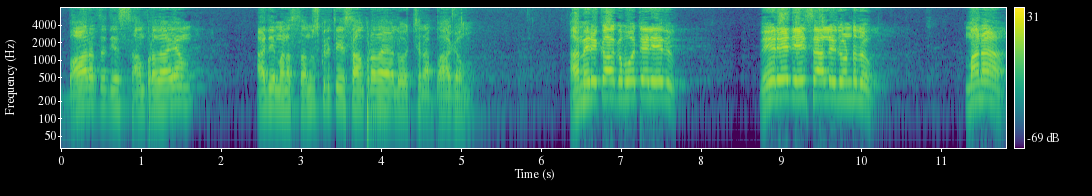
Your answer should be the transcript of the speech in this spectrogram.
భారతదేశ సాంప్రదాయం. అది మన సంస్కృతి సాంప్రదాయాలు వచ్చిన భాగం. అమెరికాకు పోతే లేదు. వేరే దేశాల్లో ఇది ఉండదు. మన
